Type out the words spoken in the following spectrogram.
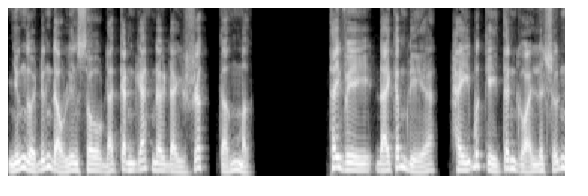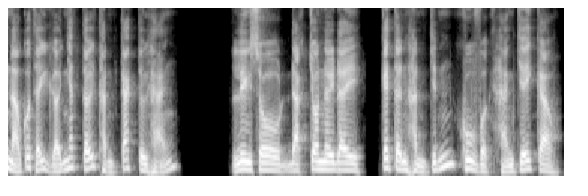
những người đứng đầu Liên Xô đã canh gác nơi đây rất cẩn mật. Thay vì Đại Cấm Địa hay bất kỳ tên gọi lịch sử nào có thể gợi nhắc tới thành các tư hãng, Liên Xô đặt cho nơi đây cái tên hành chính khu vực hạn chế cao.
